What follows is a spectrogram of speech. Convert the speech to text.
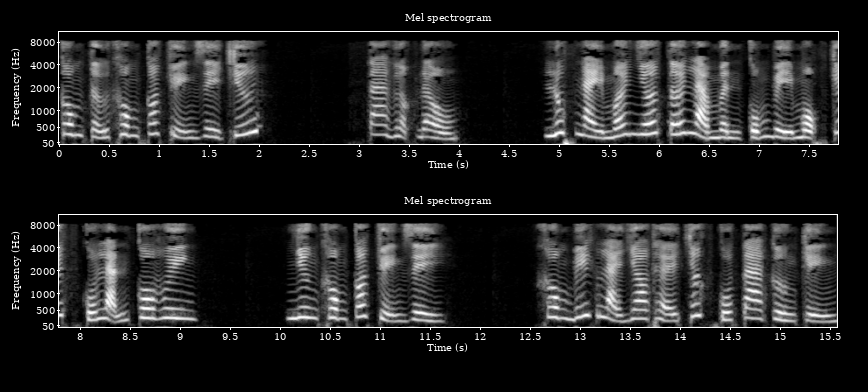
Công tử không có chuyện gì chứ. Ta gật đầu. Lúc này mới nhớ tới là mình cũng bị một kích của lãnh cô huyên. Nhưng không có chuyện gì. Không biết là do thể chất của ta cường kiện.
